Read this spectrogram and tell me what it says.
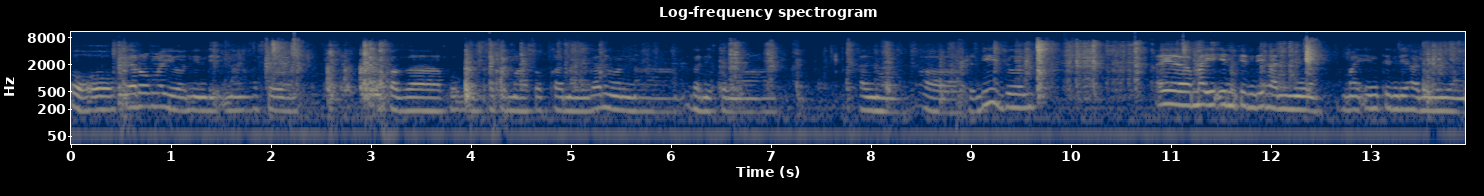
oo. Pero ngayon, hindi na. Kasi kapag uh, pumasok ka ng ganun na ganitong ah, ano, ah, religion, ay ah, maiintindihan mo, maiintindihan mo yung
